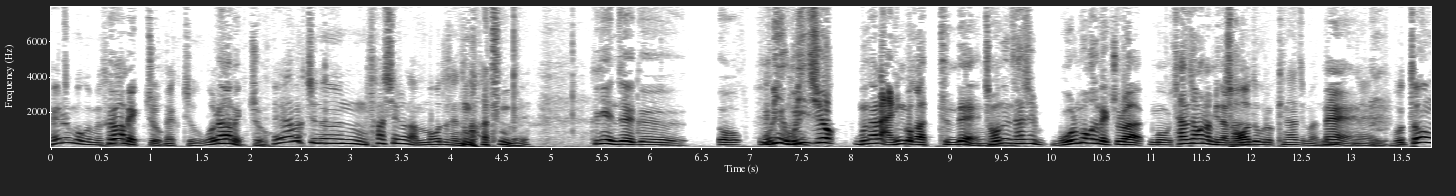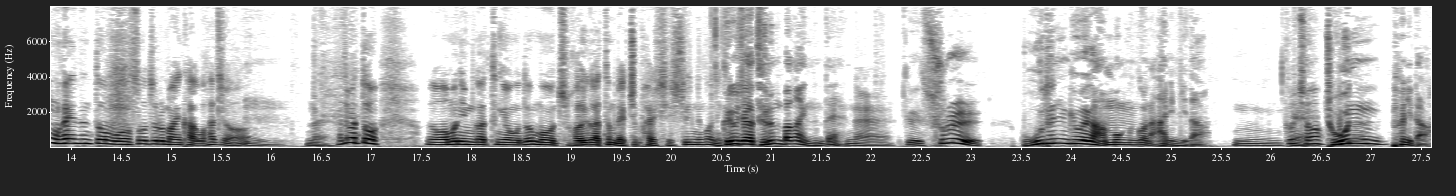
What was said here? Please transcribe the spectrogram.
회를 먹으면서 회와 맥주 맥주 원래 회와 맥주 회와 맥주는 사실은 안 먹어도 되는 것 같은데. 그게 이제 그, 어, 우리, 우리 지역 문화는 아닌 것 같은데, 음. 저는 사실 뭘 먹어도 맥주라, 뭐, 찬성은 합니다만. 저도 그렇긴 하지만 네. 보통 회는 또 뭐 소주로 많이 가고 하죠. 음. 네. 하지만 또 어머님 같은 경우도 뭐 저희 같은 맥주 파실 수 있는 거니까. 그리고 제가 들은 바가 있는데, 네. 그 술을 모든 교회가 안 먹는 건 아닙니다. 음, 그렇죠. 네, 좋은 편이다.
